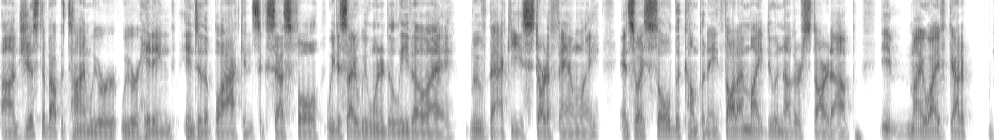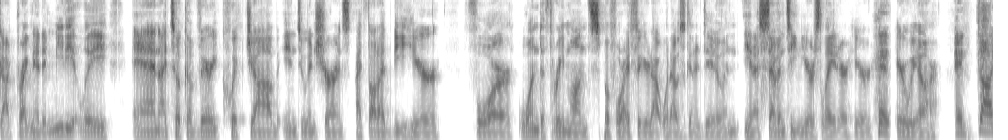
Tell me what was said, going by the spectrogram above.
Uh, just about the time we were we were hitting into the black and successful, we decided we wanted to leave LA, move back east, start a family, and so I sold the company. Thought I might do another startup. It, my wife got a, got pregnant immediately, and I took a very quick job into insurance. I thought I'd be here for one to three months before I figured out what I was going to do. And you know, 17 years later, here here we are. And da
